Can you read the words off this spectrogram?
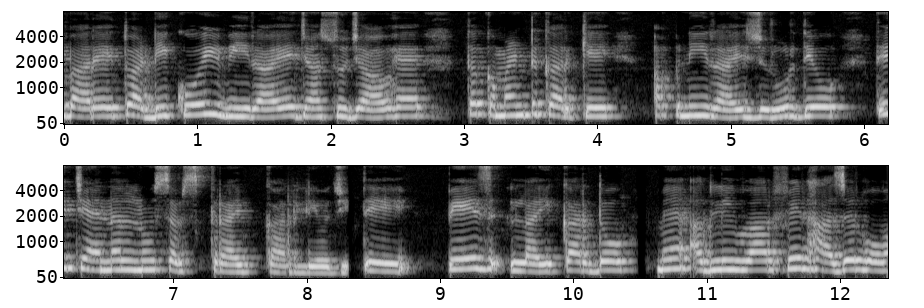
ਬਾਰੇ ਤੁਹਾਡੀ ਕੋਈ ਵੀ رائے ਜਾਂ ਸੁਝਾਅ ਹੈ ਤਾਂ ਕਮੈਂਟ ਕਰਕੇ ਆਪਣੀ رائے ਜ਼ਰੂਰ ਦਿਓ ਤੇ ਚੈਨਲ ਨੂੰ ਸਬਸਕ੍ਰਾਈਬ ਕਰ ਲਿਓ ਜੀ ਤੇ ਪੇਜ ਲਾਈਕ ਕਰ ਦਿਓ ਮੈਂ ਅਗਲੀ ਵਾਰ ਫਿਰ ਹਾਜ਼ਰ ਹੋਵਾਂ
